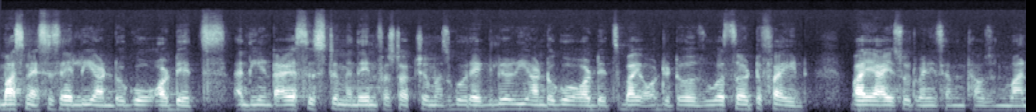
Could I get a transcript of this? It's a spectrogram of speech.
must necessarily undergo audits and the entire system and the infrastructure must go regularly undergo audits by auditors who are certified by ISO 27001.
